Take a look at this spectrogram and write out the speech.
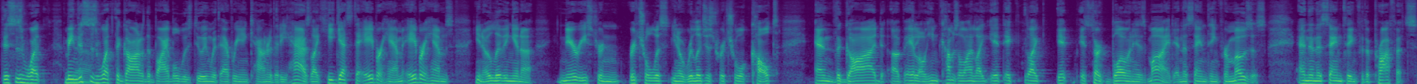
This is what, I mean, this is what the God of the Bible was doing with every encounter that he has. Like he gets to Abraham. Abraham's, you know, living in a Near Eastern ritualist, you know, religious ritual cult. And the God of Elohim comes along like it, it like it, it starts blowing his mind. And the same thing for Moses. And then the same thing for the prophets.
